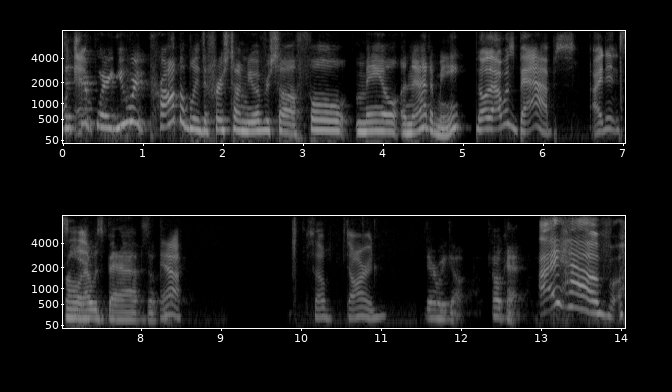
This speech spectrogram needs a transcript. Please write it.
The trip where you were probably the first time you ever saw a full male anatomy. No, that was Babs. I didn't see Oh, it. that was Babs. Okay. Yeah. So darn. There we go. Okay. I have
